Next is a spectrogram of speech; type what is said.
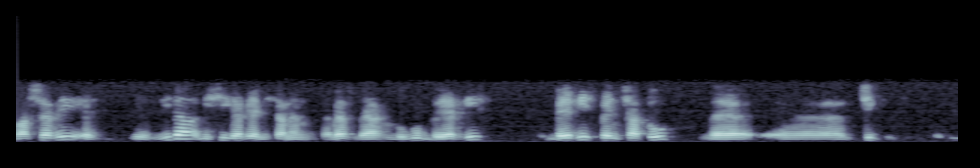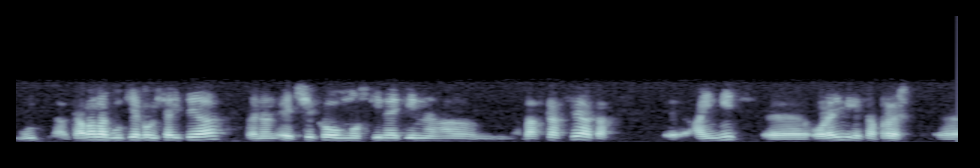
baserri ez, ez dira bizigarriak izanen. Eta bez, behar dugu berriz, berriz pentsatu, e, e, txik, gut, kabala gutiako izaitea, baina etxeko mozkinekin bazkatzea, eta eh, hainitz, e, oraindik ez da prest e,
